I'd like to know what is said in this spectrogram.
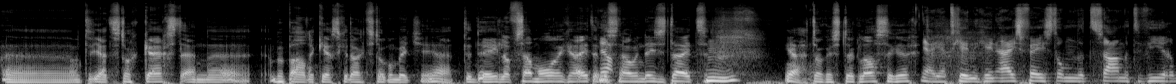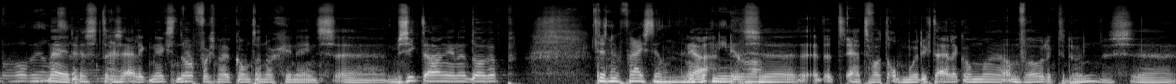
Uh, want ja, het is toch kerst en uh, een bepaalde kerstgedachte is toch een beetje ja, te delen of samenhorigheid. En ja. dat is nou in deze tijd mm -hmm ja, toch een stuk lastiger. Ja, je hebt geen, geen ijsfeest om het samen te vieren bijvoorbeeld. Nee, er is, er is eigenlijk niks in Volgens mij komt er nog geen eens uh, muziek te hangen in het dorp. Het is nog vrij stil ja, in ieder dus, geval. Uh, het, het, wordt ontmoedigd eigenlijk om, uh, om vrolijk te doen. Dus ja,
